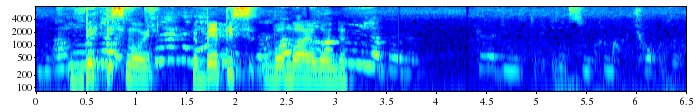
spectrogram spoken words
unutuyor. Bepis mi oynuyor? Bepis Mobile oynuyor. Gördüğünüz gibi iletişim kurmak çok zor.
